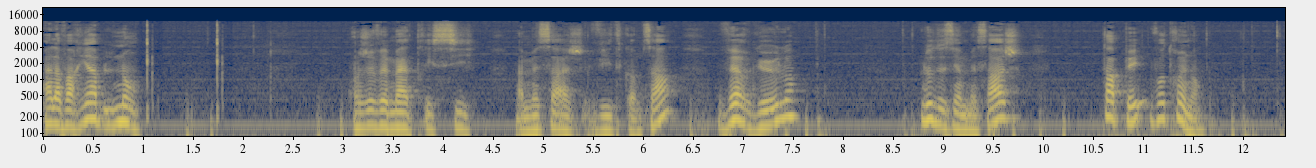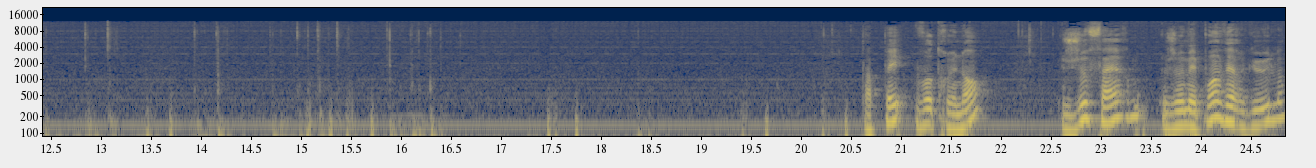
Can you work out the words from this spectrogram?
à la variable nom. Je vais mettre ici un message vide comme ça, virgule, le deuxième message, tapez votre nom. tapez votre nom, je ferme, je mets point virgule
